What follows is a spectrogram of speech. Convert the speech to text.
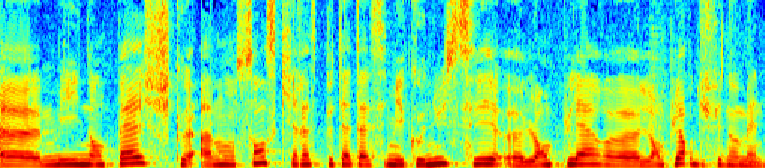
mais il n'empêche qu'à mon sens, ce qui reste peut-être assez méconnu, c'est l'ampleur, du phénomène.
